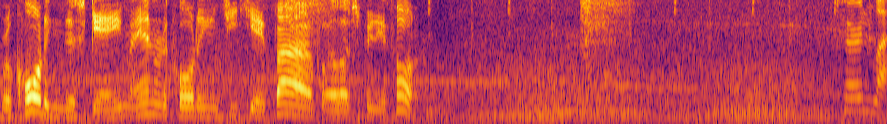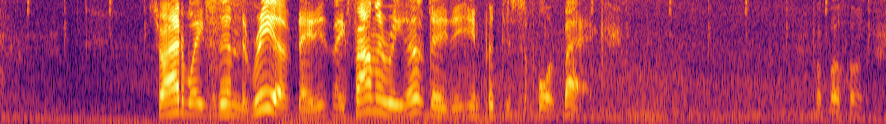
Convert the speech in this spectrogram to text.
recording this game and recording GTA 5 for LSPDFR. Turn left. So I had to wait for them to re-update it. They finally re-updated it and put the support back for both of them.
